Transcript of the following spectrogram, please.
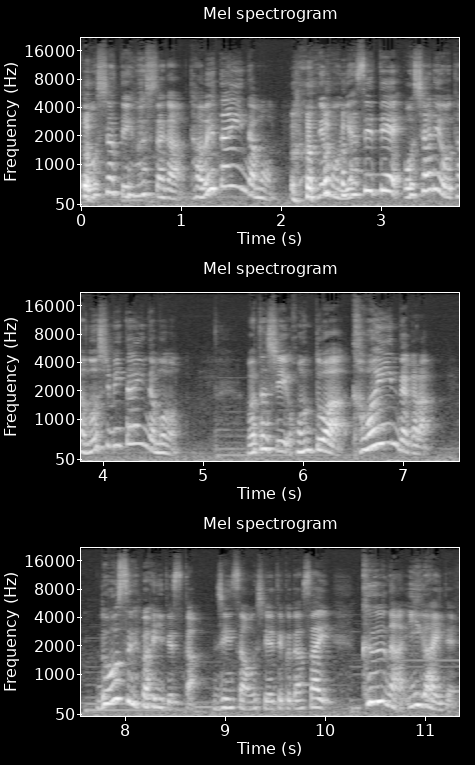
とおっしゃっていましたが 食べたいんだもん。でも痩せておしゃれを楽しみたいんだもの。私本当は可愛いんだから。どうすればいいですか？ジンさん教えてください。食うな以外で。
